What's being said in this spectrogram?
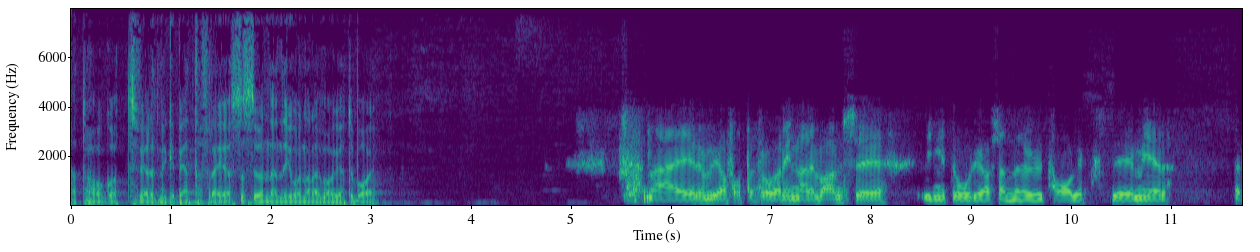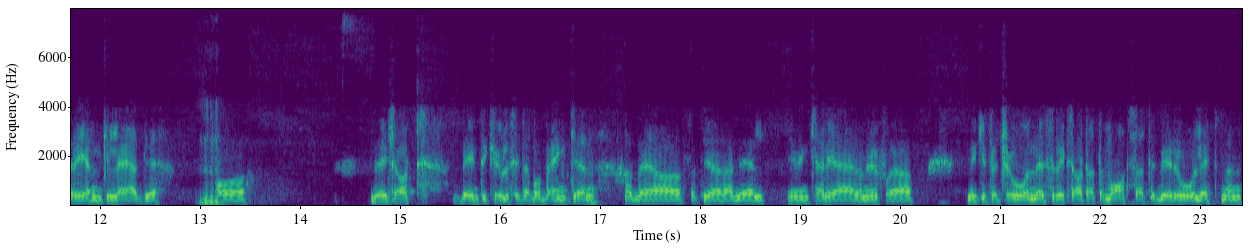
att det har gått väldigt mycket bättre för dig i Östersund än det gjorde när det var i Göteborg? Nej, vi har fått den frågan innan. Revansch är inget ord jag känner överhuvudtaget. Det är mer ren glädje. Mm. Och det är klart, det är inte kul att sitta på bänken. Det har jag fått göra en del i min karriär och nu får jag mycket förtroende så det är klart automatiskt att det blir roligt. Men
